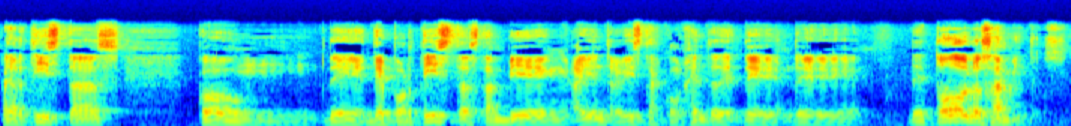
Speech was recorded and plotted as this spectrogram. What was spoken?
artistas, con deportistas también, hay entrevistas con gente de todos los ámbitos.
